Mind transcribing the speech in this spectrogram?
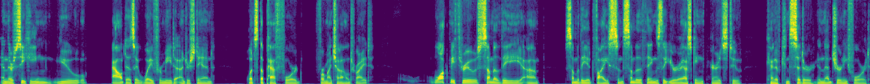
And they're seeking you out as a way for me to understand what's the path forward for my child, right? Walk me through some of the uh, some of the advice and some of the things that you're asking parents to kind of consider in that journey forward?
